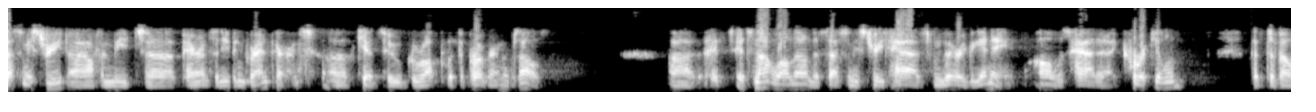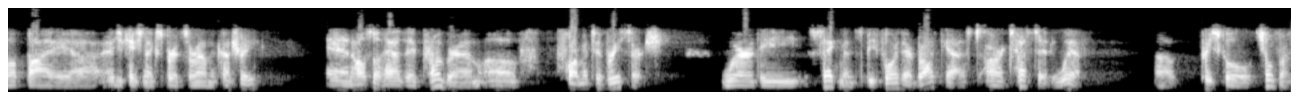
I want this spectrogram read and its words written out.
Sesame Street. I often meet uh, parents and even grandparents of kids who grew up with the program themselves. Uh, it, it's not well known that Sesame Street has, from the very beginning, always had a curriculum that's developed by uh, education experts around the country. and also has a program of formative research where the segments before their broadcast are tested with uh, preschool children.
